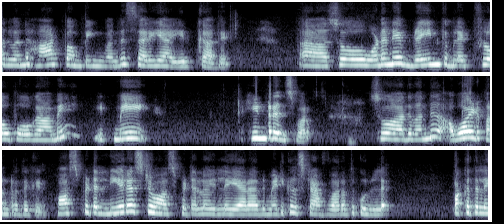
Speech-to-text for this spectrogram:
அது வந்து ஹார்ட் பம்பிங் வந்து சரியாக இருக்காது. ஸோ உடனே பிரெயினுக்கு blood ஃப்ளோ போகாமல் இட் மே ஹிண்ட்ரன்ஸ் வரும். ஸோ அது வந்து அவாய்ட் பண்ணுறதுக்கு ஹாஸ்பிட்டல் நியரஸ்ட் ஹாஸ்பிட்டலோ இல்லை யாராவது மெடிக்கல் ஸ்டாஃப் வரதுக்குள்ள பக்கத்தில்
